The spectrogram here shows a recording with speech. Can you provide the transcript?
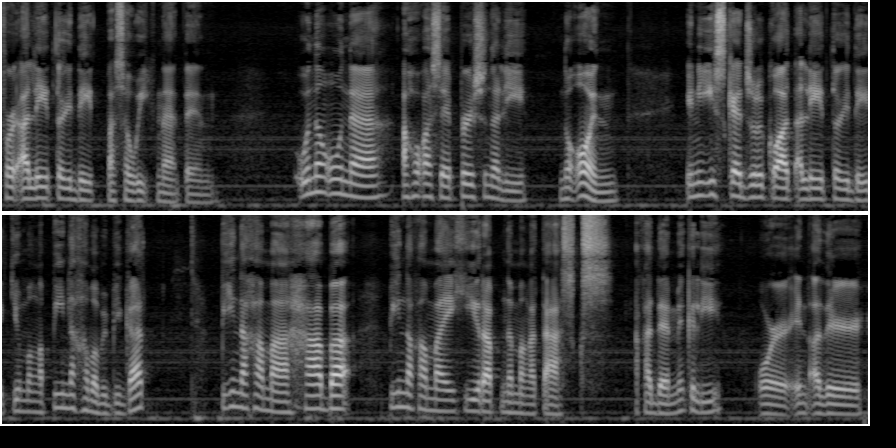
for a later date pa sa week natin. Unang-una, ako kasi personally, noon, ini-schedule ko at a later date yung mga pinakamabibigat, pinakamahaba, pinakamahirap na mga tasks academically or in other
